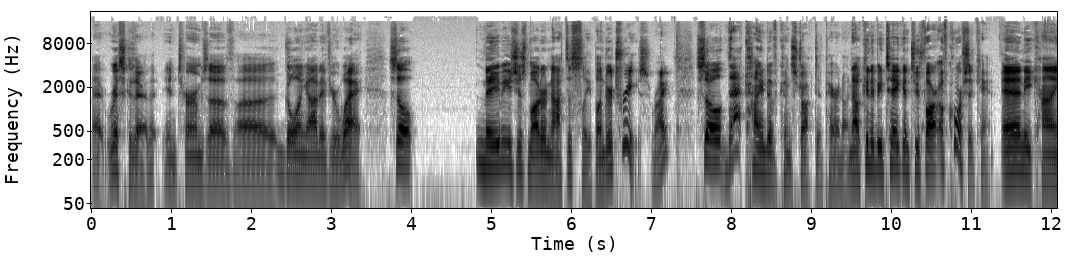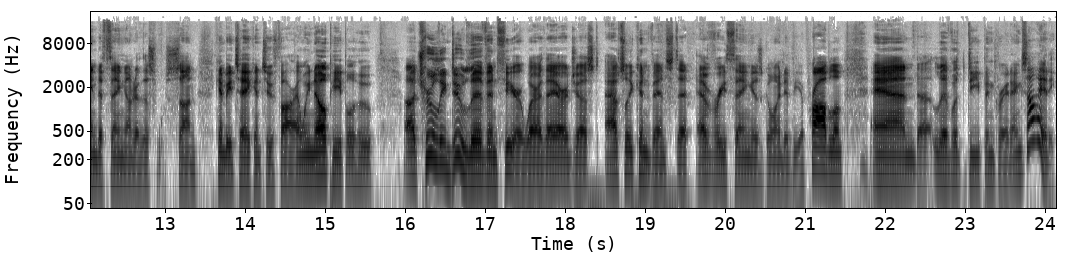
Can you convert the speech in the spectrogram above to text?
at risk there that in terms of uh, going out of your way. So maybe it's just smarter not to sleep under trees, right? So that kind of constructive paranoia. Now, can it be taken too far? Of course it can. Any kind of thing under this sun can be taken too far. And we know people who uh, truly do live in fear, where they are just absolutely convinced that everything is going to be a problem and uh, live with deep and great anxiety.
